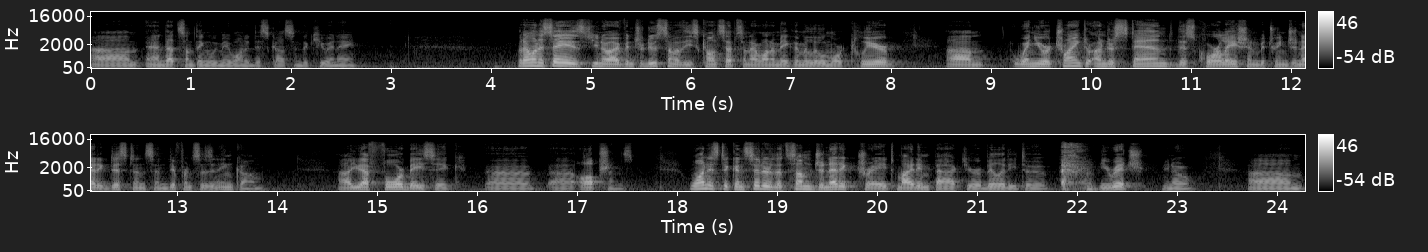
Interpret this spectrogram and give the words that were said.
Um, and that's something we may want to discuss in the Q&A. What I want to say is, you know, I've introduced some of these concepts and I want to make them a little more clear. Um, when you're trying to understand this correlation between genetic distance and differences in income, uh, you have four basic uh, uh, options. One is to consider that some genetic trait might impact your ability to uh, be rich, you know. Um,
